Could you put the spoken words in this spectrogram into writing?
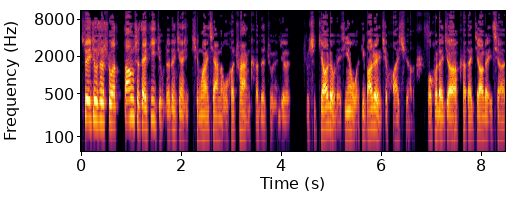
所以就是说，当时在第九周的情情况下呢，我和传染科的主任就就是交流了，因为我第八周也去滑雪了，我回来就要和他交流一下。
